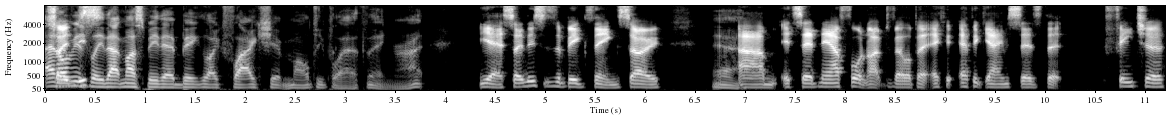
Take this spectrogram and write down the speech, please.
and so obviously this, that must be their big like flagship multiplayer thing, right? Yeah. So this is a big thing. So Yeah. um, it said now Fortnite developer Epic Games says that feature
